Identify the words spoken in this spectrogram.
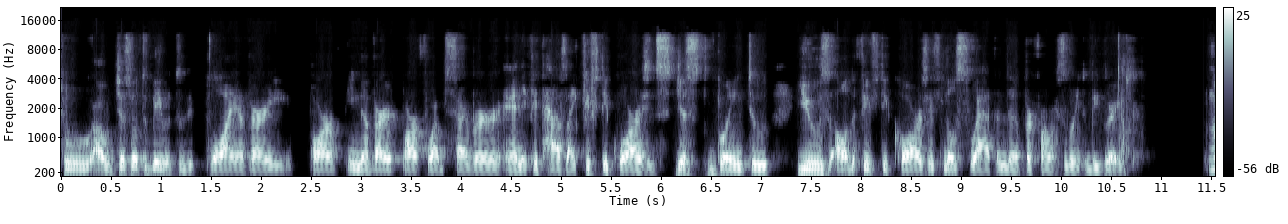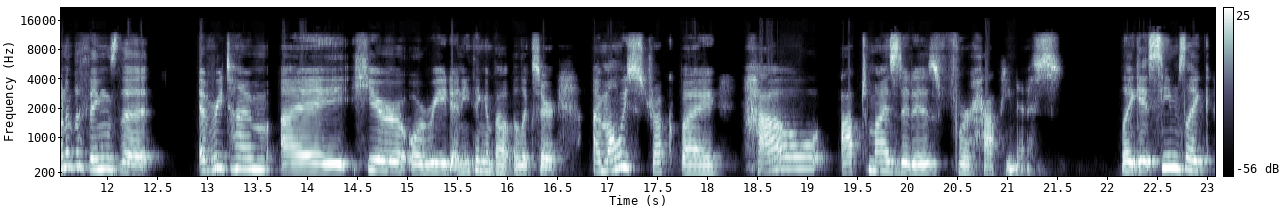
to, I would just want to be able to deploy a very power, in a very powerful web server. And if it has like 50 cores, it's just going to use all the 50 cores with no sweat and the performance is going to be great. One of the things that every time I hear or read anything about Elixir, I'm always struck by how optimized it is for happiness. Like it seems like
